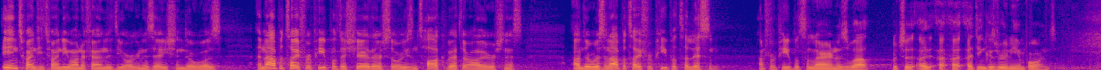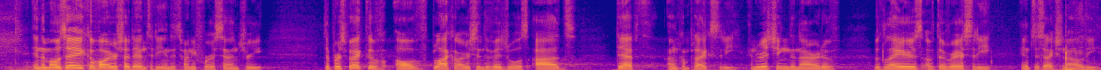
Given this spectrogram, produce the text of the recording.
in 2020, when I founded the organisation, there was an appetite for people to share their stories and talk about their Irishness, and there was an appetite for people to listen and for people to learn as well, which I, I, I think is really important. In the mosaic of Irish identity in the 21st century, the perspective of black Irish individuals adds depth, and complexity, enriching the narrative with layers of diversity, intersectionality,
